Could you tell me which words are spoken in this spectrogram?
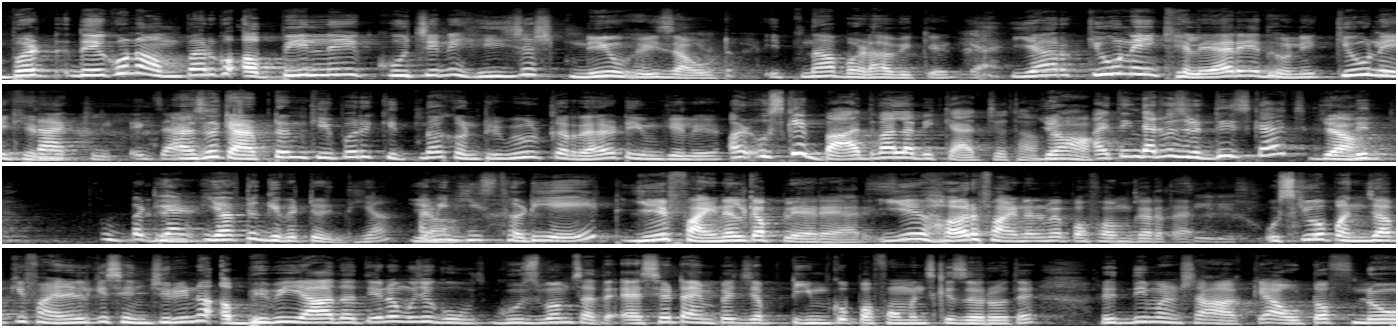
बट देखो ना अंपायर को अपील नहीं कुछ नहीं he just knew he is out इतना बड़ा विकेट Yeah. यार क्यों नहीं खेले यार ये धोनी? क्यों नहीं खेले. एज अ कैप्टन कीपर कितना कंट्रीब्यूट कर रहा है टीम के लिए? और उसके बाद वाला भी कैच जो था। I think that was Riddhi catch. But यार you have to give it to Riddhi I mean he is 38 ये फाइनल का प्लेयर है यार। ये हर फाइनल में परफॉर्म करता है। उसकी वो पंजाब की फाइनल की सेंचुरी ना अभी भी याद आती है ना मुझे गूजबम्स आते हैं। ऐसे टाइम पे जब टीम को परफॉर्मेंस की ज़रूरत है रिद्धि शाह के आउट ऑफ़ नो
